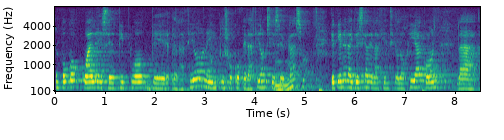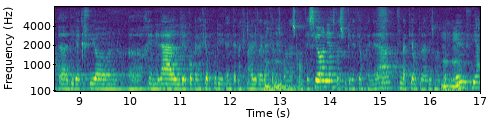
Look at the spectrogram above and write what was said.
un poco cuál es el tipo de relación e incluso cooperación, si es el caso, que tiene la Iglesia de la Cienciología con la eh, Dirección eh, General de Cooperación Jurídica Internacional y Relaciones con las Confesiones, la Subdirección General, Fundación Pluralismo y Convivencia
